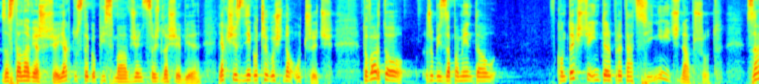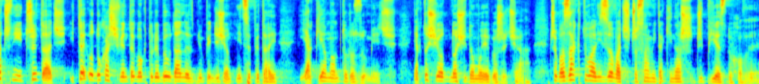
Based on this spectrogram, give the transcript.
zastanawiasz się, jak tu z tego pisma wziąć coś dla siebie, jak się z niego czegoś nauczyć, to warto żebyś zapamiętał, w kontekście interpretacji nie idź naprzód. Zacznij czytać i tego Ducha Świętego, który był dany w Dniu Pięćdziesiątnicy, pytaj, jak ja mam to rozumieć? Jak to się odnosi do mojego życia? Trzeba zaktualizować czasami taki nasz GPS duchowy.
